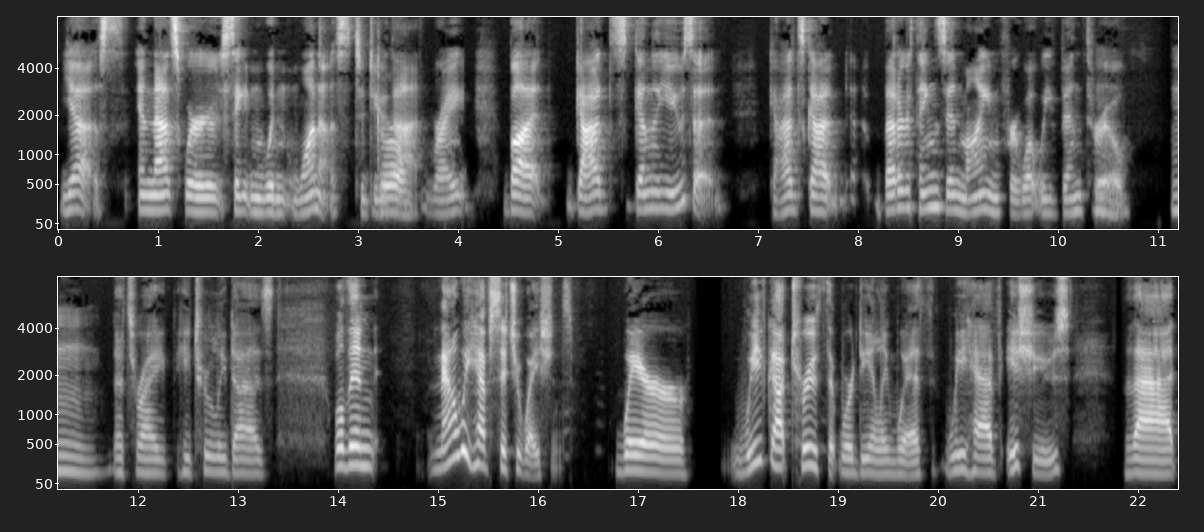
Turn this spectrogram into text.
Yes. And that's where Satan wouldn't want us to do Girl. that, right? But God's going to use it. God's got better things in mind for what we've been mm. through. Mm. Mm, that's right. He truly does. Well, then now we have situations where we've got truth that we're dealing with. We have issues that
